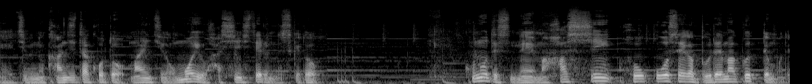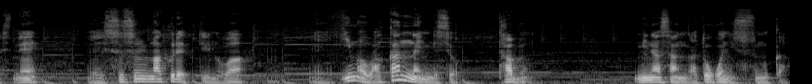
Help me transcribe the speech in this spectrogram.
え、自分の感じたこと毎日の思いを発信してるんですけどこのですね、まあ、発信方向性がぶれまくってもですね、え、進みまくれっていうのは、え、今分かんないんですよ多分皆さんがどこに進むか。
